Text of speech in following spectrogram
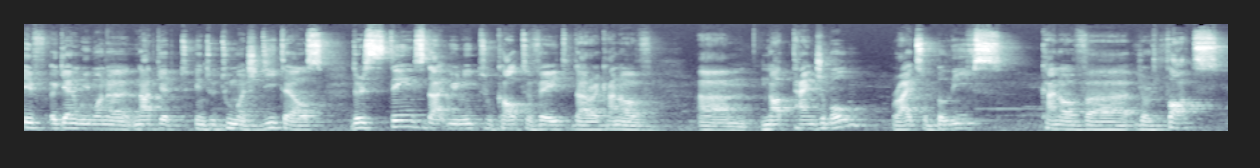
if again we want to not get into too much details there's things that you need to cultivate that are kind of um, not tangible right? So beliefs kind of uh, your thoughts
